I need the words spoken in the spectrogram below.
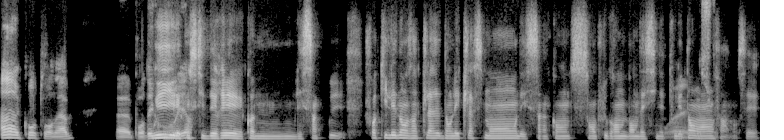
incontournable euh, pour découvrir. Oui, il est considéré comme les cinq. Je crois qu'il est dans un dans les classements des 50, 100 plus grandes bandes dessinées de tous les temps. Hein. Enfin, c'est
